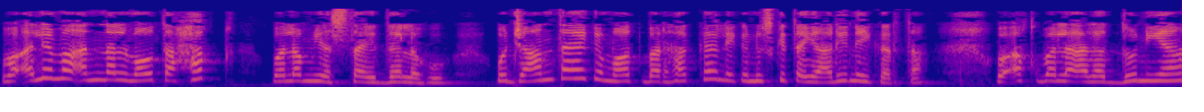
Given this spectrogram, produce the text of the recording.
وہ علم ان الموتا حق ولم یستا لہو وہ جانتا ہے کہ موت برحق ہے لیکن اس کی تیاری نہیں کرتا۔ وہ اکبل دنیا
